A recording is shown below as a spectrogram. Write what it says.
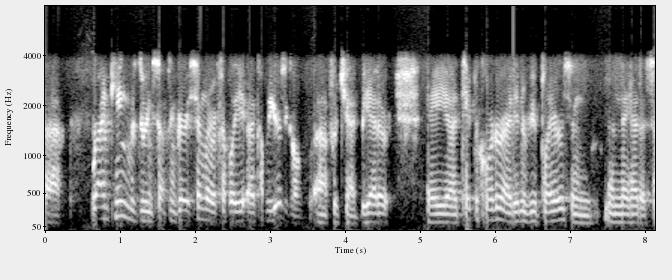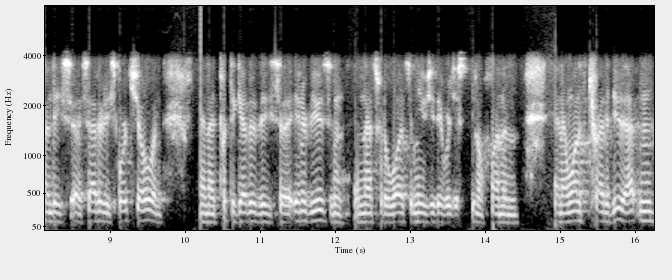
Uh, Ryan King was doing something very similar a couple of, a couple of years ago uh, for Ched. We had a, a uh, tape recorder. I'd interview players, and and they had a Sunday, uh, Saturday sports show, and and I put together these uh, interviews, and and that's what it was. And usually they were just you know fun, and and I wanted to try to do that, and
